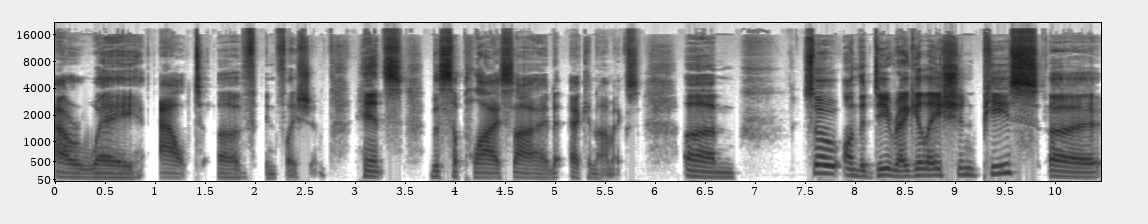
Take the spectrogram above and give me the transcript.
our way out of inflation. Hence, the supply side economics. Um, so on the deregulation piece, uh,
